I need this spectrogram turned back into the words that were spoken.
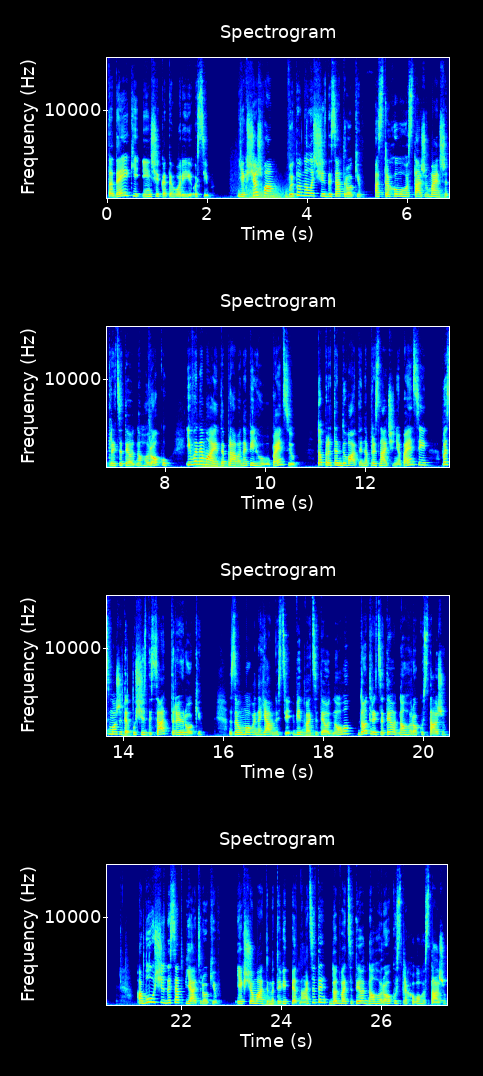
та деякі інші категорії осіб. Якщо ж вам виповнилось 60 років, а страхового стажу менше 31 року, і ви не маєте права на пільгову пенсію, то претендувати на призначення пенсії ви зможете у 63 роки за умови наявності від 21 до 31 року стажу, або у 65 років, якщо матимете від 15 до 21 року страхового стажу.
